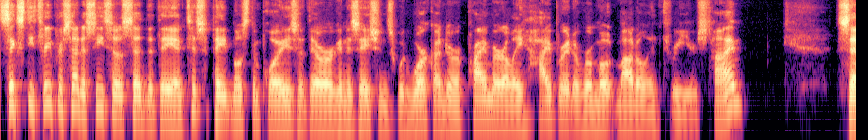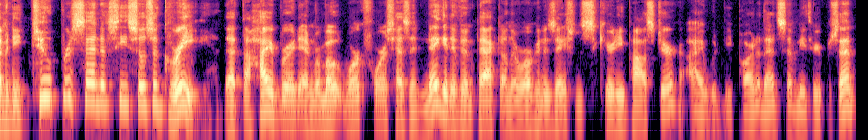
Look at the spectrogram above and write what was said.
63% of CISOs said that they anticipate most employees of their organizations would work under a primarily hybrid or remote model in three years' time. 72% of CISOs agree that the hybrid and remote workforce has a negative impact on their organization's security posture. I would be part of that 73%.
